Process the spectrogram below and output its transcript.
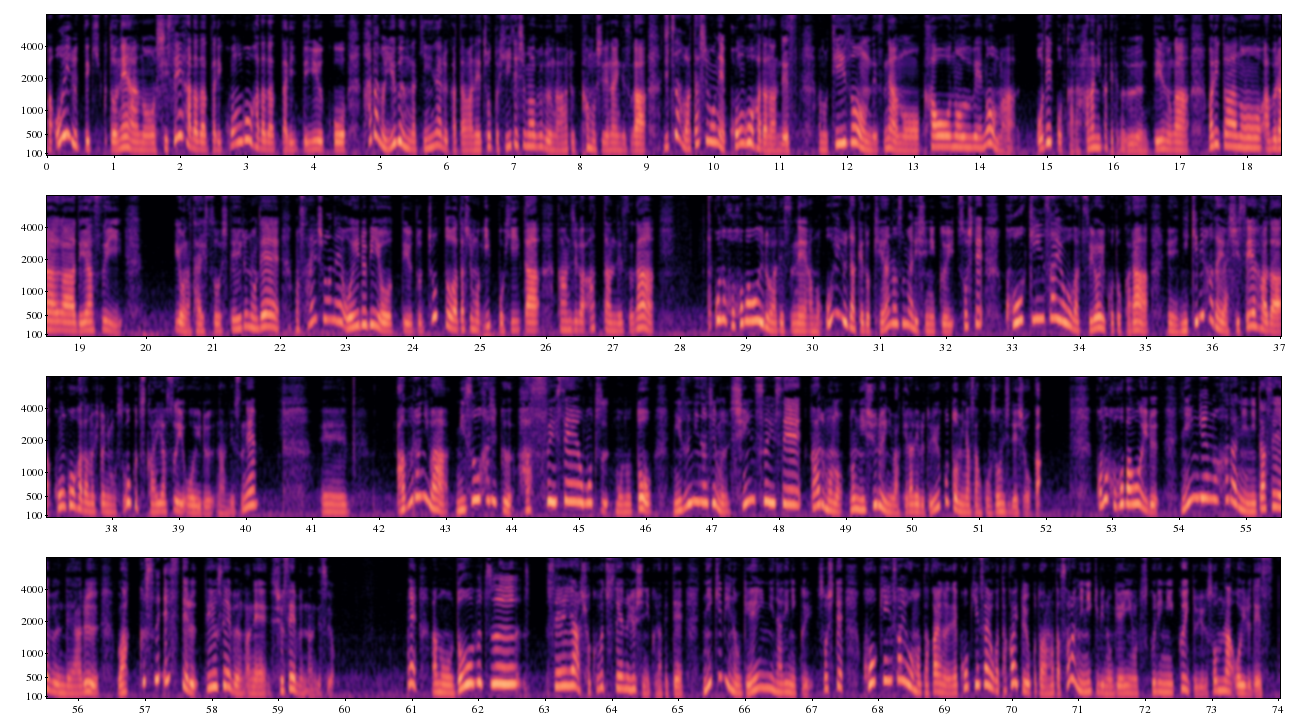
まあ、オイルって聞くとね、あの、姿勢肌だったり、混合肌だったりっていう、こう、肌の油分が気になる方はね、ちょっと引いてしまう部分があるかもしれないんですが、実は私もね、混合肌なんです。あの、T ゾーンですね、あの、顔の上の、まあ、おでこから鼻にかけての部分っていうのが、割とあの、油が出やすいような体質をしているので、まあ、最初はね、オイル美容っていうと、ちょっと私も一歩引いた感じがあったんですが、このホホバオイルはですね、あの、オイルだけど毛穴詰まりしにくい、そして抗菌作用が強いことから、えー、ニキビ肌や姿勢肌、混合肌の人にもすごく使いやすいオイルなんですね。えー油には水を弾く撥水性を持つものと水に馴染む浸水性があるものの2種類に分けられるということを皆さんご存知でしょうかこのホホバオイル、人間の肌に似た成分であるワックスエステルっていう成分がね、主成分なんですよ。ね、あの、動物性や植物性の油脂に比べて、ニキビの原因になりにくい。そして、抗菌作用も高いのでね、抗菌作用が高いということは、またさらにニキビの原因を作りにくいという、そんなオイルです。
